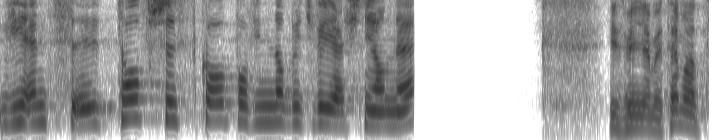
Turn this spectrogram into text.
Więc y, to wszystko powinno być wyjaśnione. I zmieniamy temat.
